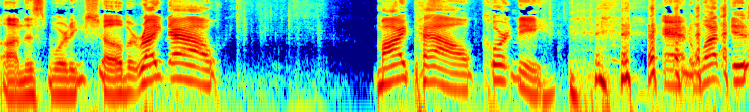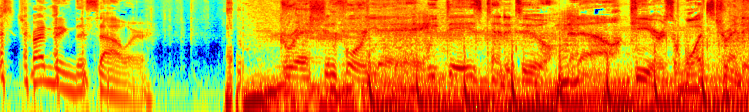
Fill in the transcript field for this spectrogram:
on this morning show. But right now my pal Courtney and what is trending this hour? Gresh and Fauria. Weekdays 10 to 2. Now, here's what's trending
